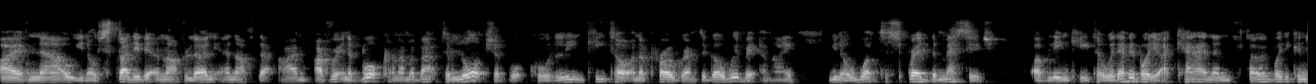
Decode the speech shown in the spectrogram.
I have now, you know, studied it enough, learned it enough that I'm I've written a book and I'm about to launch a book called Lean Keto and a program to go with it. And I, you know, want to spread the message of lean keto with everybody I can, and so everybody can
